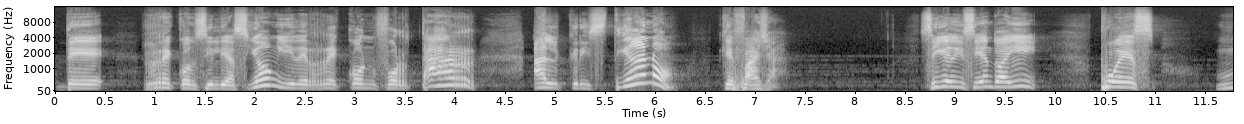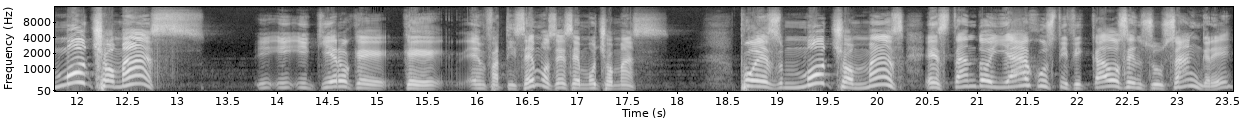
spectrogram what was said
de reconciliación y de reconfortar al cristiano que falla. Sigue diciendo ahí, pues mucho más, y, quiero que, enfaticemos ese mucho más, pues mucho más estando ya justificados en su sangre,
